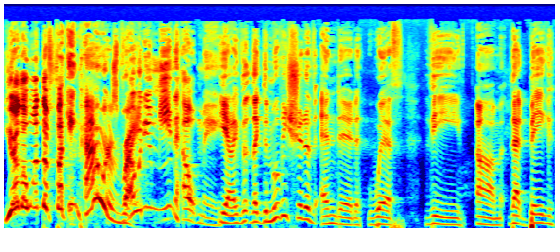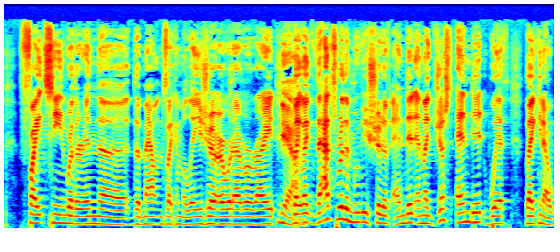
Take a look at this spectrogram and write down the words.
you're the one the fucking powers, bro. Right. What do you mean help me? Yeah, like the, like the movie should have ended with the um that big fight scene where they're in the the mountains like in Malaysia or whatever, right? Yeah. Like like that's where the movie should have ended and like just end it with like, you know,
